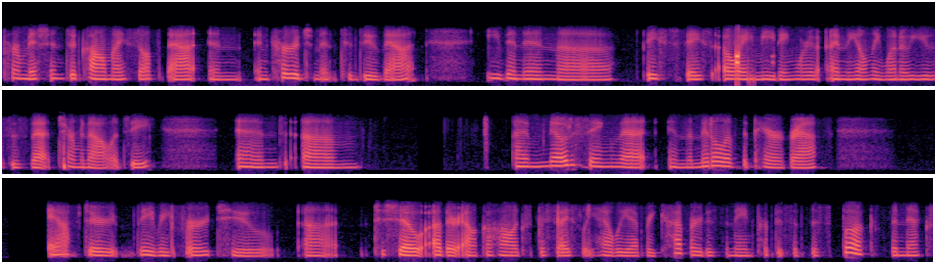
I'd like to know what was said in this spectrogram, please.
permission to call myself that and encouragement to do that, even in a face to face OA meeting where I'm the only one who uses that terminology. And um, I'm that in the middle of the paragraph, after they refer to uh, to show other alcoholics precisely how we have recovered is the main purpose of this book. The next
